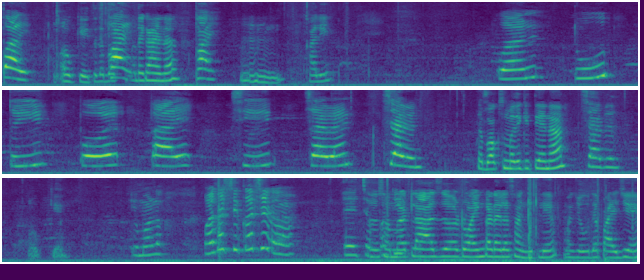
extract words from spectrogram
five. Okay तर. बॉक्समध्ये काय येणार? फाय. हम्म. खाली. One two three four five six seven seven. त्या बॉक्समध्ये किती येणार? सेवन ओके मला मला शिकायचे सम्राटला आज ड्रॉइंग काढायला सांगितली आहे. म्हणजे उद्या पाहिजे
